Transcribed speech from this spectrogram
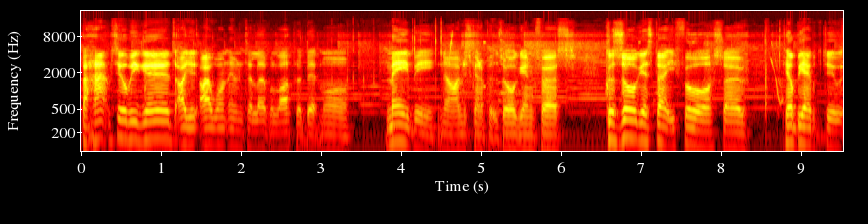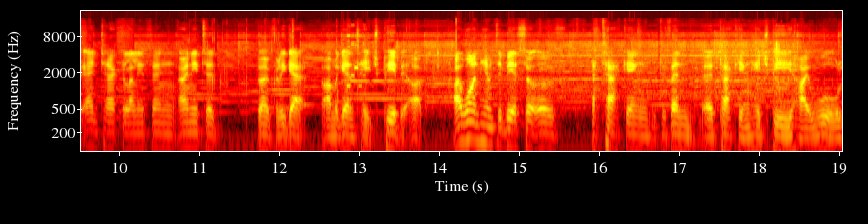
perhaps he'll be good. I, I want him to level up a bit more. Maybe. No, I'm just going to put Zorg in first. Because Zorg is 34, so he'll be able to do and tackle anything. I need to hopefully get Armageddon's HP a bit up. I want him to be a sort of attacking, defend, attacking HP high wall.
